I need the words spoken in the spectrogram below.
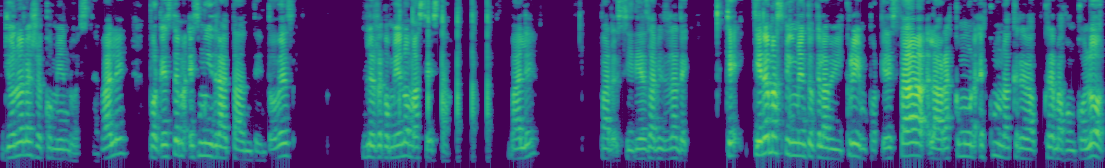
yo no les recomiendo este, ¿vale? Porque este es muy hidratante, entonces les recomiendo más esta, ¿vale? Para, si tienes la piel grande, que tiene más pigmento que la BB Cream, porque esta, la verdad, es como una, es como una crema, crema con color.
